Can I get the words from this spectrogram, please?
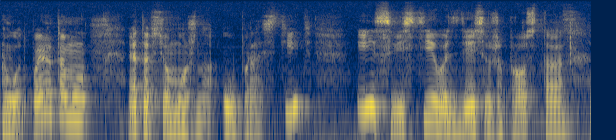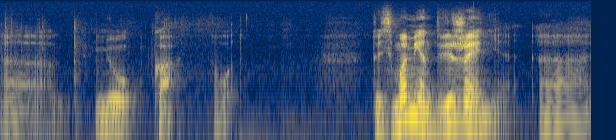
Вот, поэтому это все можно упростить и свести вот здесь уже просто э, мюка. Вот. То есть момент движения э,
